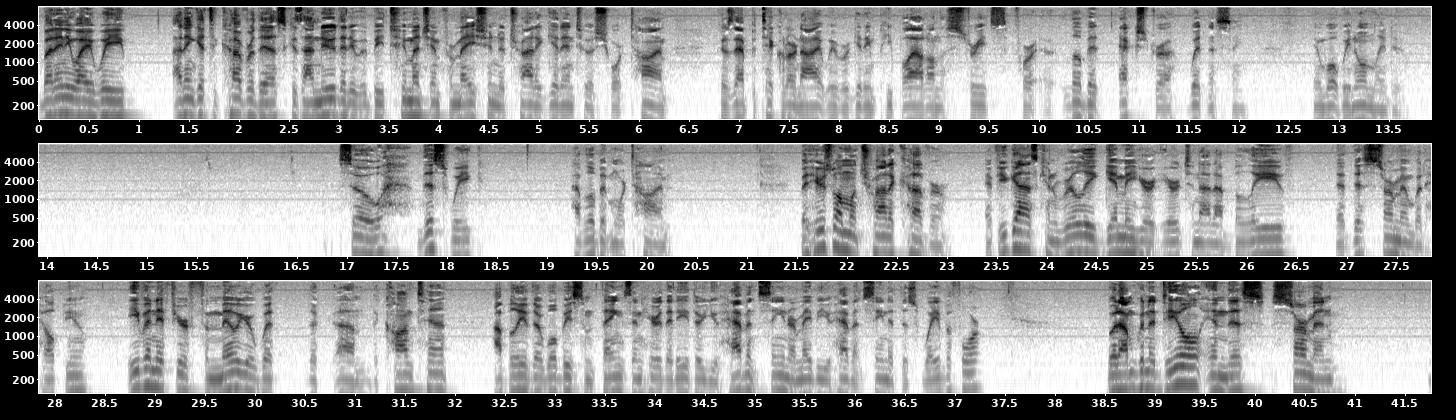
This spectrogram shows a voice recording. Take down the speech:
But anyway, we I didn't get to cover this because I knew that it would be too much information to try to get into a short time. Because that particular night we were getting people out on the streets for a little bit extra witnessing than what we normally do. So this week I have a little bit more time. But here's what I'm going to try to cover. If you guys can really give me your ear tonight, I believe that this sermon would help you even if you're familiar with the, um, the content, I believe there will be some things in here that either you haven't seen or maybe you haven't seen it this way before. But I'm going to deal in this sermon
